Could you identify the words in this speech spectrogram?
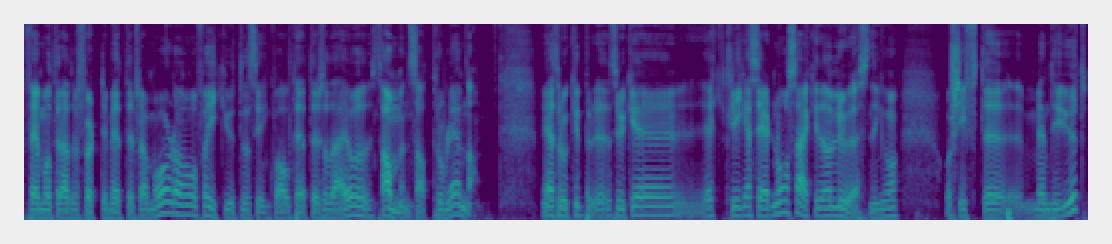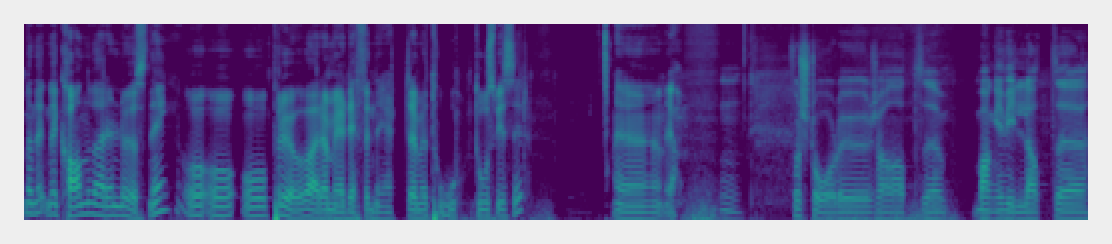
35-40 meter fra mål og får ikke ut sine kvaliteter. Så det er jo et sammensatt problem, da. Men jeg tror ikke, jeg tror ikke jeg, slik jeg ser det nå, så er ikke det en løsning å, å skifte Mendy ut. Men det, det, kan være en løsning å, å, å prøve å være mer definert med to, to spisser. Uh, ja. Mm. Forstår du sånn at uh, mange vil at uh,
